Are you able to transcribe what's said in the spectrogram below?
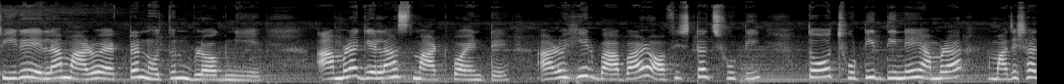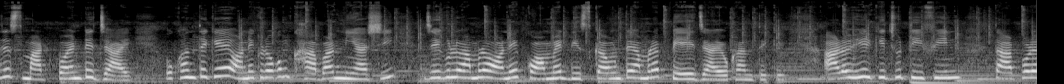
ফিরে এলাম আরও একটা নতুন ব্লগ নিয়ে। আমরা গেলাম স্মার্ট পয়েন্টে। আরোহীর বাবার অফিসটা ছুটি, তো ছুটির দিনেই আমরা মাঝে সাঝে স্মার্ট পয়েন্টে যাই। ওখান থেকে অনেক রকম খাবার নিয়ে আসি, যেগুলো আমরা অনেক কমের ডিসকাউন্টে আমরা পেয়ে যাই ওখান থেকে। আরোহীর কিছু টিফিন, তারপরে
